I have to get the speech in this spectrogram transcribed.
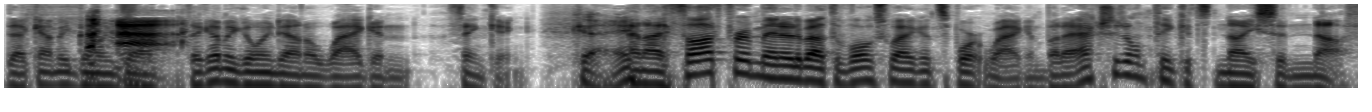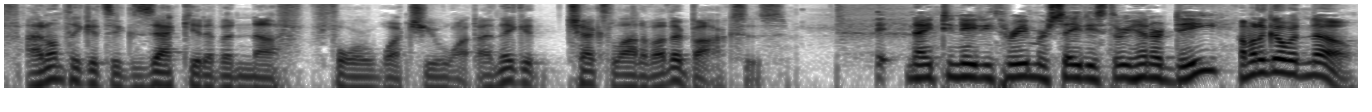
that got me going down. that got me going down a wagon thinking. Okay. And I thought for a minute about the Volkswagen Sport Wagon, but I actually don't think it's nice enough. I don't think it's executive enough for what you want. I think it checks a lot of other boxes. 1983 Mercedes 300D. I'm going to go with no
